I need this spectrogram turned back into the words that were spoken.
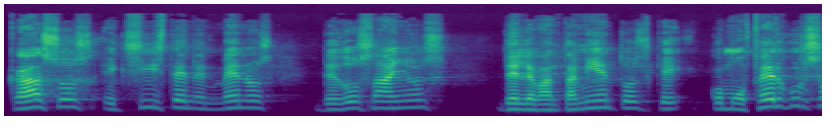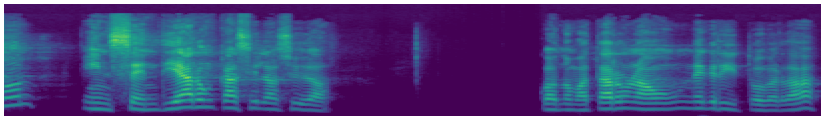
casos existen en menos de dos años de levantamientos que, como Ferguson, incendiaron casi la ciudad. Cuando mataron a un negrito, ¿verdad?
